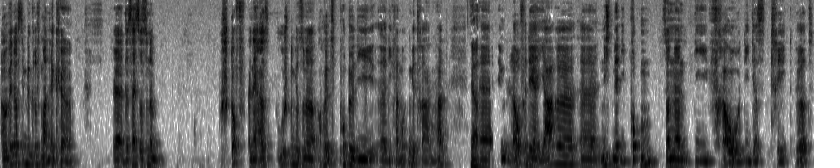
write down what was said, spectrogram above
Aber wenn aus dem Begriff Mannequin, äh, das heißt aus so einem Stoff, ne, ursprünglich aus so einer Holzpuppe, die äh, die Klamotten getragen hat, Ja. äh, im Laufe der Jahre äh, nicht mehr die Puppen, sondern die Frau, die das trägt, wird,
